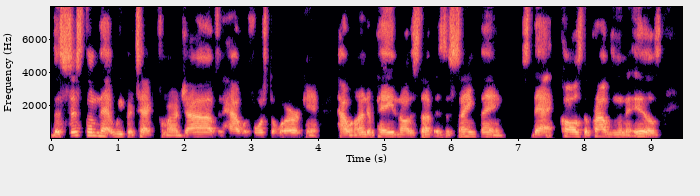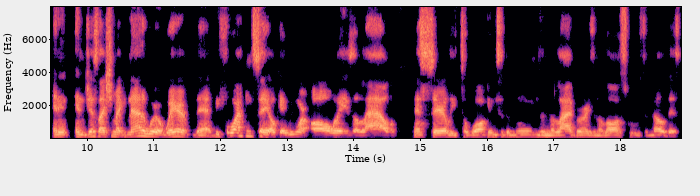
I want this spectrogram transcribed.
the system that we protect from our jobs and how we're forced to work and how we're underpaid and all this stuff is the same thing that caused the problems and the ills and it, and just like Shemeka, now that we're aware of that, before I can say, okay, we weren't always allowed necessarily to walk into the rooms and the libraries and the law schools to know this.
